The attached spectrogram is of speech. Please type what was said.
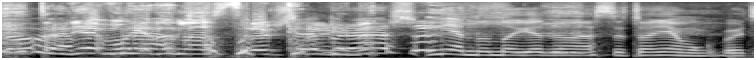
dobra, to nie był. 11 rok. Przepraszam. Nie, no, no 11 to nie mógł być.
